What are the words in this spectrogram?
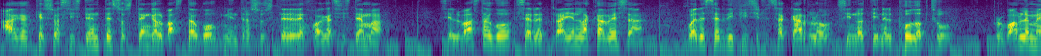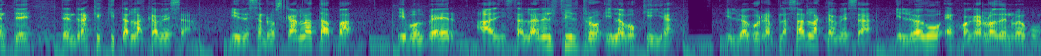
haga que su asistente sostenga el vástago mientras usted enjuaga el sistema. Si el vástago se retrae en la cabeza, puede ser difícil sacarlo si no tiene el pull-up tool. Probablemente tendrá que quitar la cabeza y desenroscar la tapa y volver a instalar el filtro y la boquilla y luego reemplazar la cabeza y luego enjuagarlo de nuevo.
